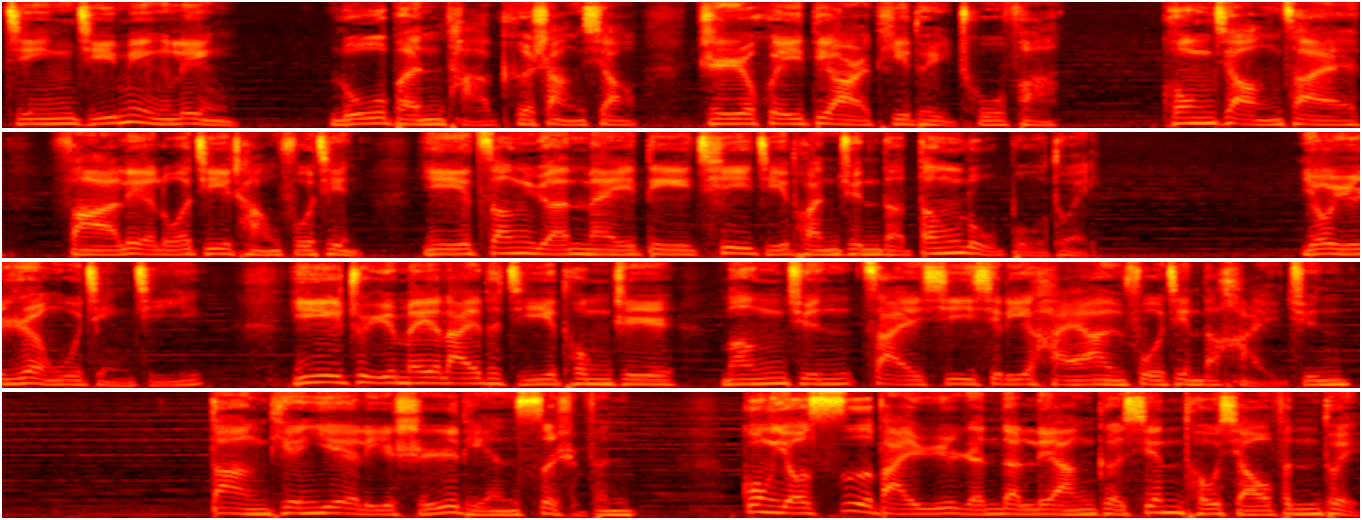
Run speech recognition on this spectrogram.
紧急命令鲁本塔克上校指挥第二梯队出发，空降在法列罗机场附近，以增援美第七集团军的登陆部队。由于任务紧急，以至于没来得及通知盟军在西西里海岸附近的海军。当天夜里十点四十分，共有四百余人的两个先头小分队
